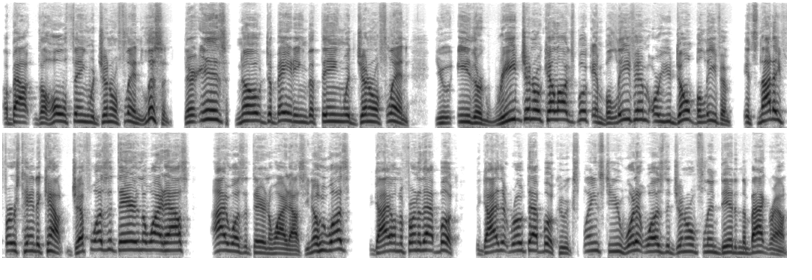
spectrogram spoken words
about the whole thing with General Flynn. Listen, there is no debating the thing with General Flynn. You either read General Kellogg's book and believe him or you don't believe him. It's not a firsthand account. Jeff wasn't there in the White House. I wasn't there in the White House. You know who was? The guy on the front of that book, the guy that wrote that book, who explains to you what it was that General Flynn did in the background.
